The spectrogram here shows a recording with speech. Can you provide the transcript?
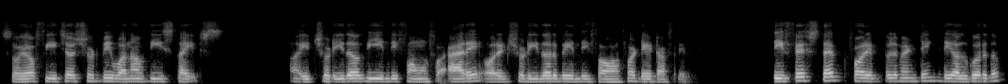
so your feature should be one of these types. Uh, it should either be in the form of an array or it should either be in the form of a data frame. The fifth step for implementing the algorithm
